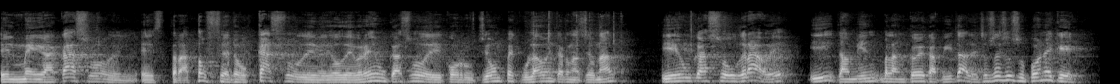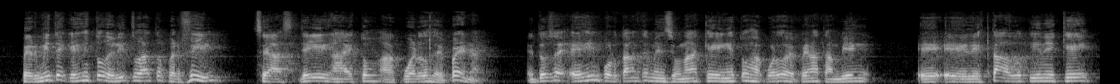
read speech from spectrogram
el megacaso, el estratófero caso de Odebrecht un caso de corrupción, peculado internacional y es un caso grave y también blanqueo de capital. Entonces eso supone que permite que en estos delitos de alto perfil se lleguen a estos acuerdos de pena. Entonces es importante mencionar que en estos acuerdos de pena también eh, el Estado tiene que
